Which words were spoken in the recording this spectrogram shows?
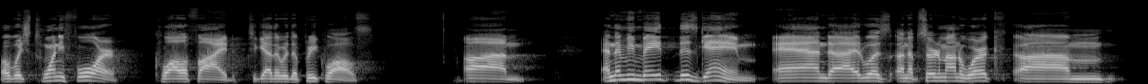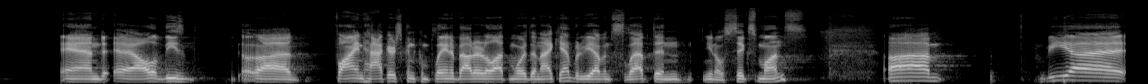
of which 24 qualified together with the prequals. Um, and then we made this game, and uh, it was an absurd amount of work. Um, and uh, all of these uh, fine hackers can complain about it a lot more than I can, but we haven't slept in you know six months. Um, we, uh,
